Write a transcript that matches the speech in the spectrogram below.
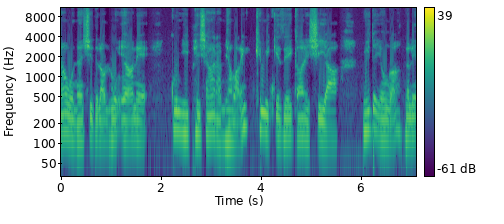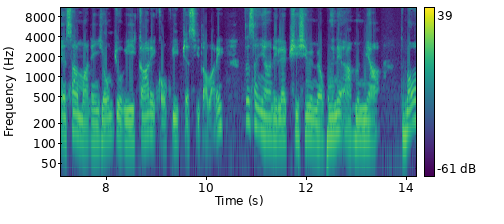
နာဝန်ထမ်းရှိသလောက်လူအင်အားနဲ့ကူညီဖေရှားရတာများပါတယ်။ခင်မီကယ်ဆယ်ကားတွေရှိရာမိတဲ့ယုံကငလင်အစမှတင်ယုံပြိုပြီးကားတွေကုန်ပြီးပျက်စီးသွားပါတယ်။သက်ဆိုင်ရာတွေလည်းဖြည့်ရှင်းမိမယ်ဝင်တဲ့အားမမျှ သဘောဝ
